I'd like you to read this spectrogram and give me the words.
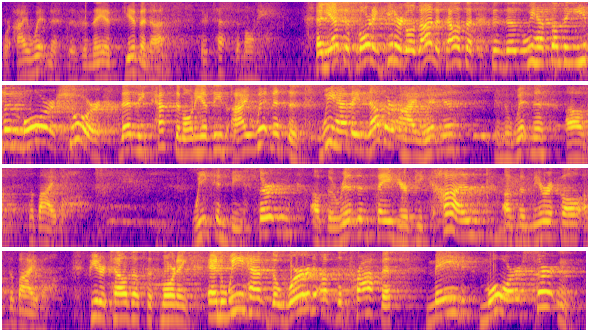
were eyewitnesses, and they have given us their testimony. And yet, this morning, Peter goes on to tell us that we have something even more sure than the testimony of these eyewitnesses. We have another eyewitness in the witness of the Bible. We can be certain of the risen Savior because of the miracle of the Bible. Peter tells us this morning, and we have the word of the prophets made more certain,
